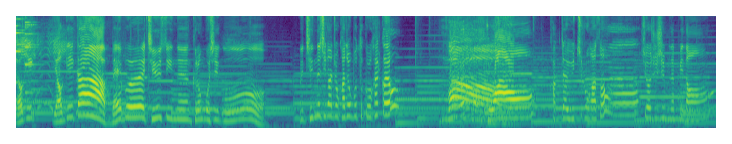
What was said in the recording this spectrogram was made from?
여기 여기가 맵을 지을 수 있는 그런 곳이고 짓는 시간 좀 가져보도록 할까요? 와. 좋아요 각자 위치로 가서 지어주시면 됩니다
